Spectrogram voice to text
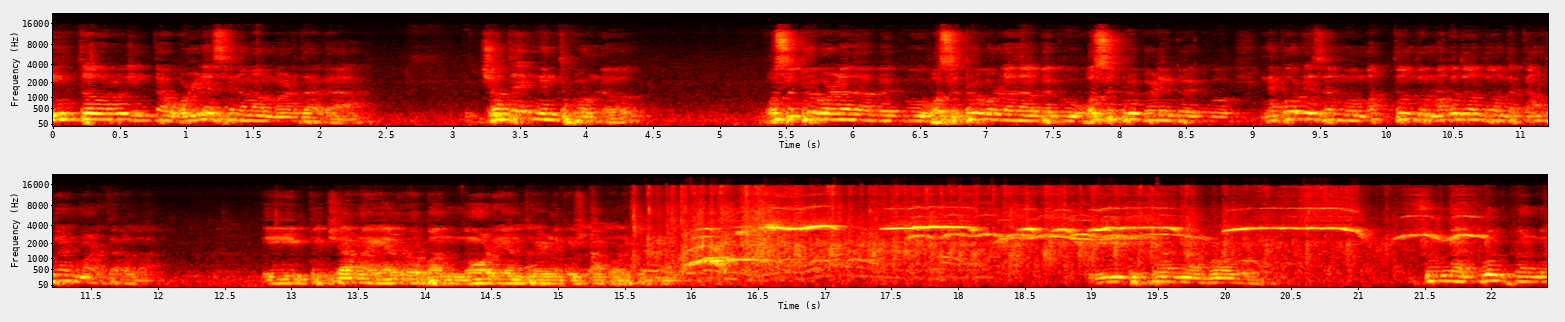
ಇಂಥವ್ರು ಇಂಥ ಒಳ್ಳೆ ಸಿನಿಮಾ ಮಾಡಿದಾಗ ಜೊತೆಗೆ ನಿಂತ್ಕೊಂಡು ಹೊಸಬ್ರು ಒಳ್ಳೇದಾಗಬೇಕು ಹೊಸಬ್ರು ಒಳ್ಳೇದಾಗಬೇಕು ಹೊಸಬ್ರು ಬೆಳಿಬೇಕು, ನೆಪೋಟಿಸಮ್ ಮತ್ತೊಂದು ಮಗದೊಂದು ಅಂತ ಕಂಪ್ಲೇಂಟ್ ಮಾಡ್ತಾರಲ್ಲ. ಈ ಪಿಕ್ಚರ್ನ ಎಲ್ಲರೂ ಬಂದು ನೋಡಿ ಅಂತ ಹೇಳಕ್ ಇಷ್ಟಪಡ್ತೇನೆ. ಈ ಪಿಕ್ಚರ್ನ ನೋಡಿ ಸುಮ್ಮನೆ ಕೂತ್ಕೊಂಡು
